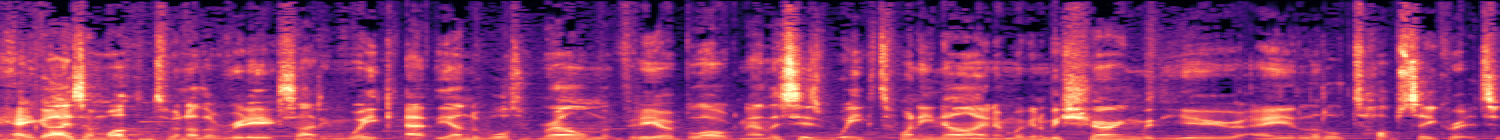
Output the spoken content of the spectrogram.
hey guys, and welcome to another really exciting week at the Underwater Realm video blog. Now, this is week 29, and we're going to be sharing with you a little top secret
